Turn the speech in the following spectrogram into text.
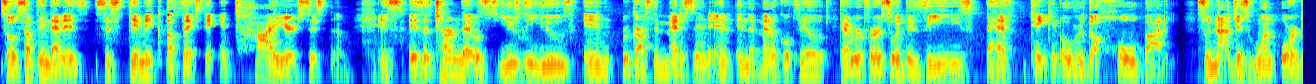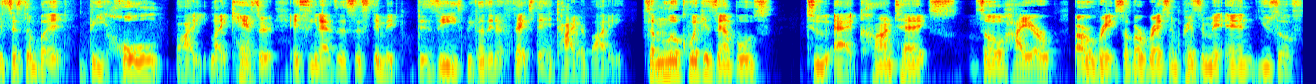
So something that is systemic affects the entire system. It's, is a term that was usually used in regards to medicine and in the medical field that refers to a disease that has taken over the whole body. So not just one organ system, but the whole body. Like cancer is seen as a systemic disease because it affects the entire body. Some little quick examples to add context. So higher uh, rates of arrest, imprisonment, and use of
